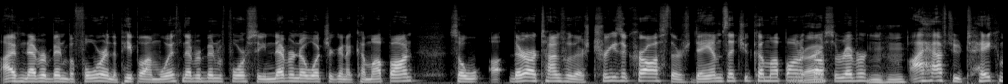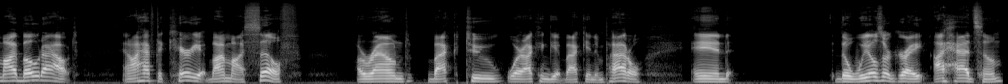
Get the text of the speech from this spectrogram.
I've never been before, and the people I'm with never been before. So you never know what you're going to come up on. So uh, there are times where there's trees across, there's dams that you come up on Right. across the river. Mm-hmm. I have to take my boat out, and I have to carry it by myself around back to where I can get back in and paddle. And the wheels are great. I had some,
